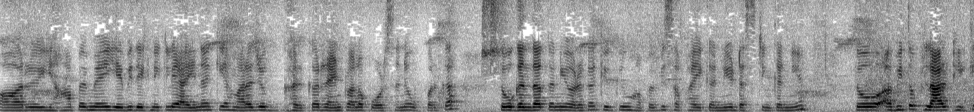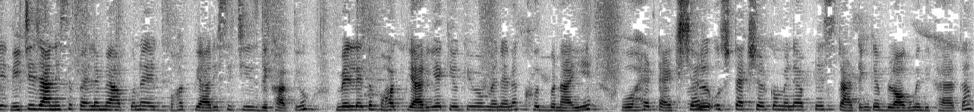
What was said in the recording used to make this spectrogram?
और यहाँ पे मैं ये भी देखने के लिए आई ना कि हमारा जो घर का रेंट वाला पोर्सन है ऊपर का तो वो गंदा तो नहीं हो रखा, क्योंकि वहाँ पे भी सफ़ाई करनी है डस्टिंग करनी है। तो अभी तो फ़िलहाल ठीक है। नीचे जाने से पहले मैं आपको ना एक बहुत प्यारी सी चीज़ दिखाती हूँ। मेरे लिए तो बहुत प्यारी है क्योंकि वो मैंने ना खुद बनाई है। वो है टेक्सचर। उस टेक्सचर को मैंने अपने स्टार्टिंग के ब्लॉग में दिखाया था,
